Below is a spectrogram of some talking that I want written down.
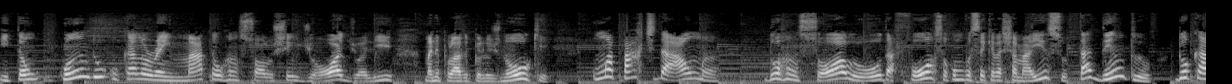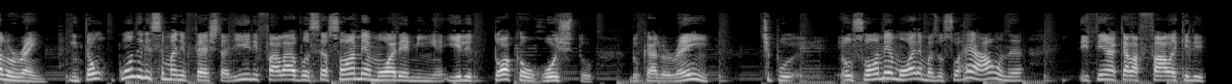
Então, quando o Kylo Ren mata o Han Solo cheio de ódio ali, manipulado pelo Snoke, uma parte da alma do Han Solo ou da força, como você queira chamar isso, tá dentro do Kylo Ren. Então, quando ele se manifesta ali, ele fala: ah, "Você é só uma memória minha", e ele toca o rosto do Kylo Ren, tipo, eu sou uma memória, mas eu sou real, né? E tem aquela fala que ele,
